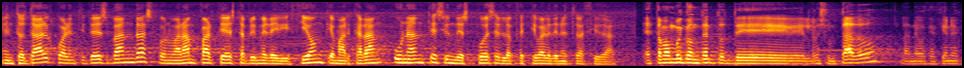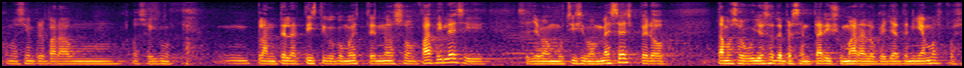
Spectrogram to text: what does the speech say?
En total, 43 bandas formarán parte de esta primera edición que marcarán un antes y un después en los festivales de nuestra ciudad. Estamos muy contentos del resultado. Las negociaciones, como siempre, para conseguir un plantel artístico como este no son fáciles y se llevan muchísimos meses, pero estamos orgullosos de presentar y sumar a lo que ya teníamos, pues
